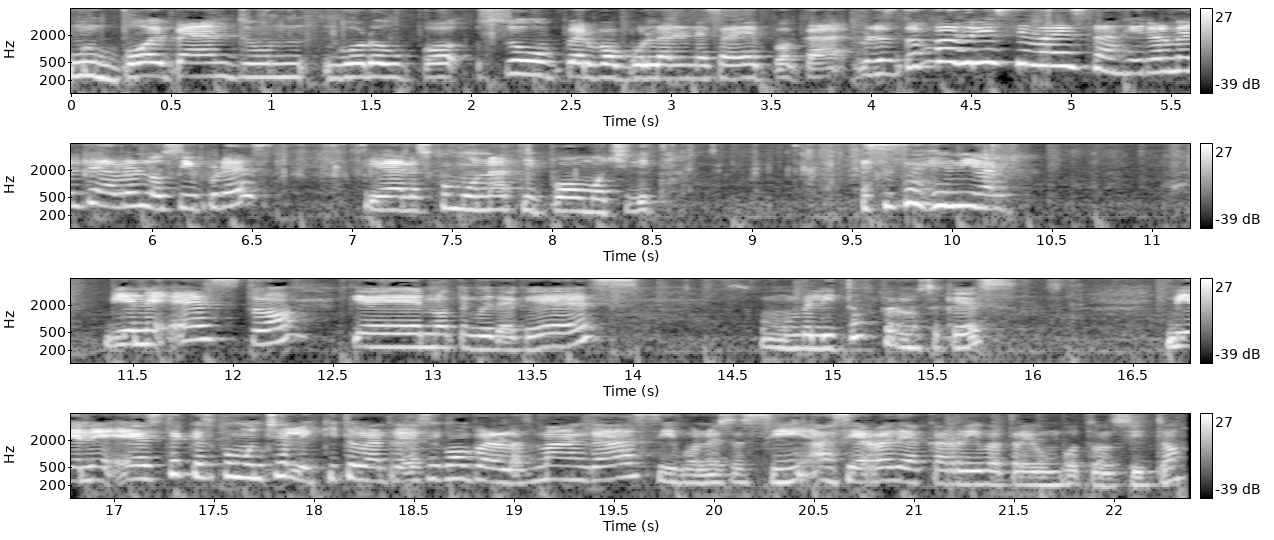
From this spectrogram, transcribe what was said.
un boy band, un grupo súper popular en esa época. Pero está padrísima esta. Y realmente abren los cipres. Y vean, es como una tipo mochilita. Esta está genial. Viene esto, que no tengo idea qué es. Es como un velito, pero no sé qué es. Viene este que es como un chalequito, vean, trae así como para las mangas. Y bueno, es así. A cierre de acá arriba trae un botoncito.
